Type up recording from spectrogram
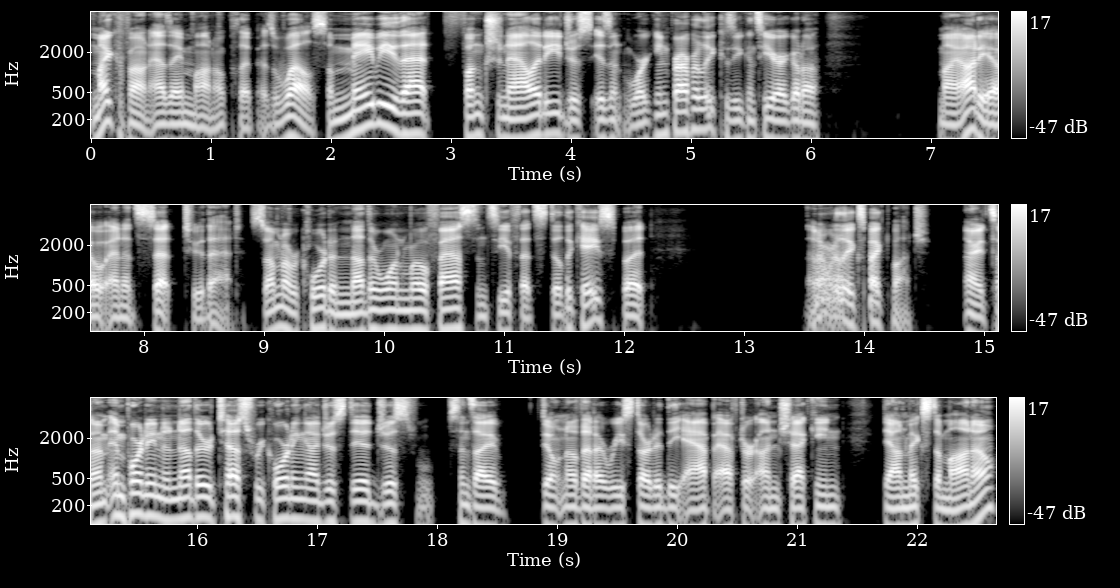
microphone as a mono clip as well. So maybe that functionality just isn't working properly because you can see here I go to my audio and it's set to that. So I'm going to record another one real fast and see if that's still the case, but I don't really expect much. All right, so I'm importing another test recording I just did just since I don't know that I restarted the app after unchecking down mix to mono.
